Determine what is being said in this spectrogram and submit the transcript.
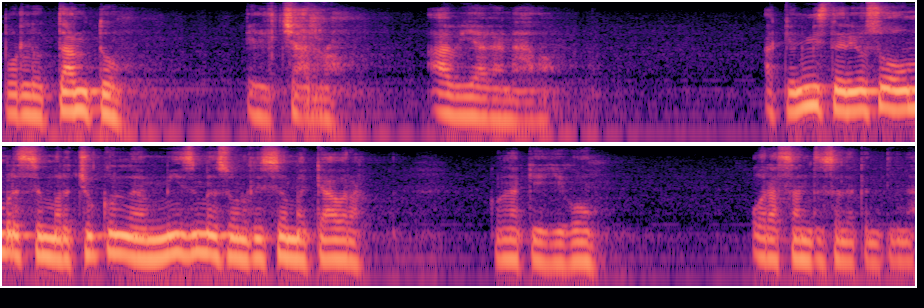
Por lo tanto, el charro había ganado. aquel misterioso hombre se marchó con la misma sonrisa macabra con la que llegó horas antes a la cantina.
